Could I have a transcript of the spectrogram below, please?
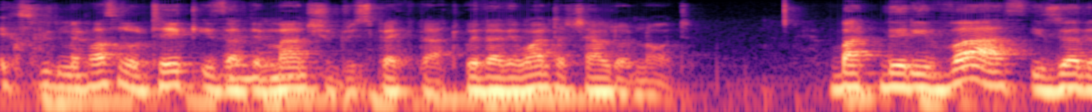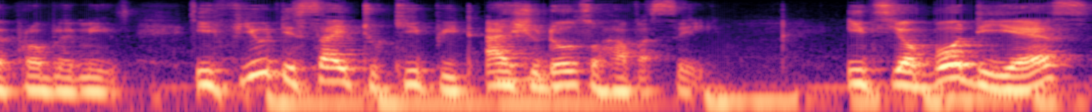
excuse my personal take is that the mm-hmm. man should respect that whether they want a child or not. But the reverse is where the problem is. If you decide to keep it i should also have a say. It's your body yes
